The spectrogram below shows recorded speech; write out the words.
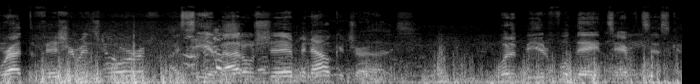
We're at the Fisherman's Wharf. I see a battleship in Alcatraz. What a beautiful day in San Francisco.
